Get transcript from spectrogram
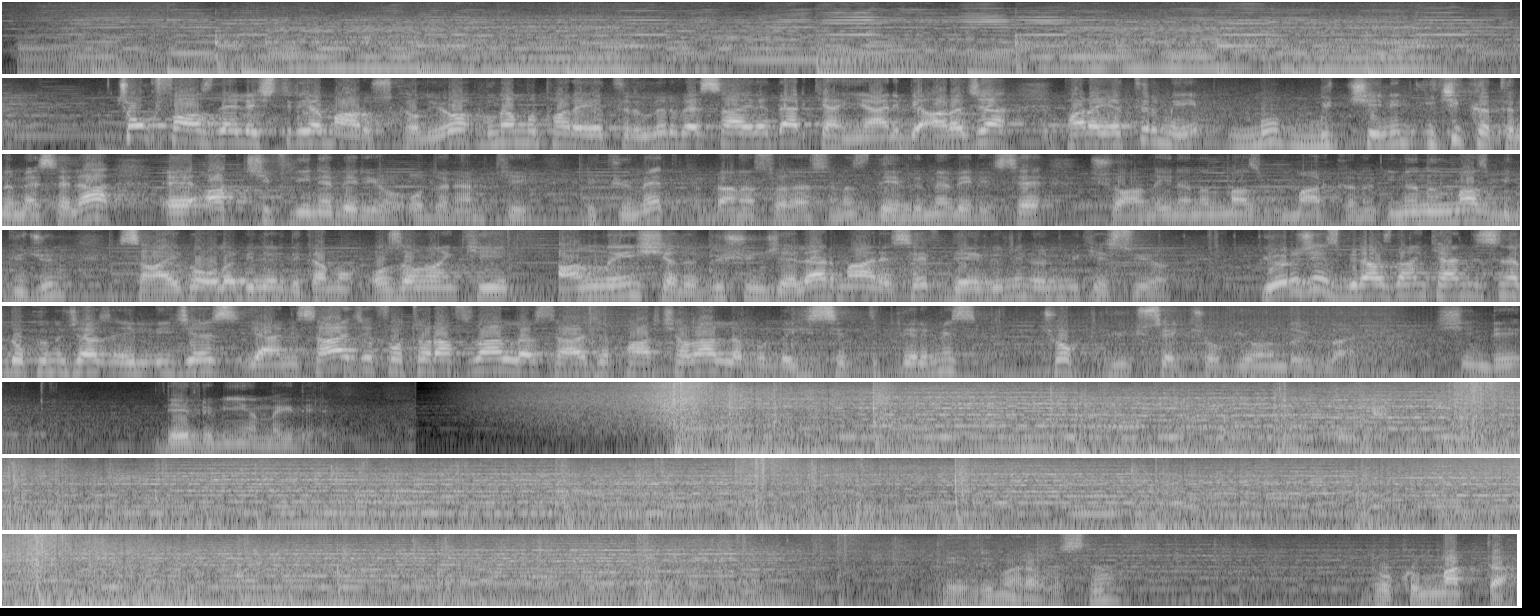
Fazla eleştiriye maruz kalıyor. Buna mı para yatırılır vesaire derken yani bir araca para yatırmayıp bu bütçenin iki katını mesela e, at çiftliğine veriyor o dönemki hükümet. Bana sorarsanız devrime verilse şu anda inanılmaz bir markanın, inanılmaz bir gücün sahibi olabilirdik ama o zamanki anlayış ya da düşünceler maalesef devrimin önünü kesiyor. Göreceğiz birazdan kendisine dokunacağız, elleyeceğiz. Yani sadece fotoğraflarla, sadece parçalarla burada hissettiklerimiz çok yüksek, çok yoğun duygular. Şimdi devrimin yanına gidelim. Devrim arabasına dokunmak da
